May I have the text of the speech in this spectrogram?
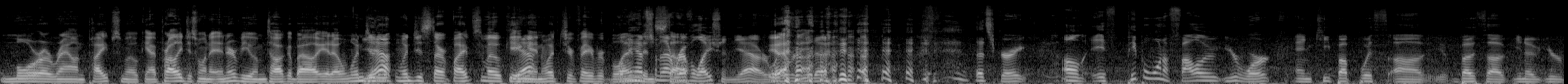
more around pipe smoking. I probably just want to interview him, talk about you know when did Yeah. you, when you start pipe smoking Yeah. and what's your favorite Let blend have and some of that revelation. Yeah, or Yeah. You know? that's great. Um, if people want to follow your work and keep up with uh, both, uh, you know, your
